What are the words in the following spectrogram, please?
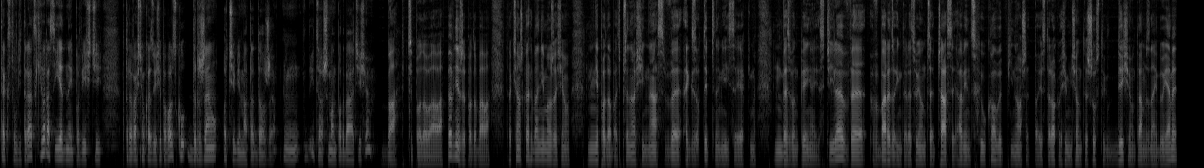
tekstów literackich oraz jednej powieści, która właśnie ukazuje się po polsku, Drżę o ciebie Matadorze. I co, Szymon, podobała ci się? Ba, czy podobała? Pewnie, że podobała. Ta książka chyba nie może się nie podobać. Przenosi nas w egzotyczne miejsce, jakim bez wątpienia jest Chile, w, w bardzo interesujące czasy, a więc chyłkowy Pinochet. To jest rok 86, gdy się tam znajdujemy,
